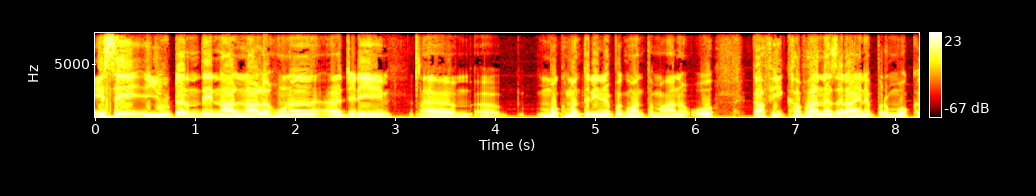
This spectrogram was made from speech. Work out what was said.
ਇਸੇ ਯੂ ਟਰਨ ਦੇ ਨਾਲ ਨਾਲ ਹੁਣ ਜਿਹੜੀ ਮੁੱਖ ਮੰਤਰੀ ਨੇ ਭਗਵੰਤ ਮਾਨ, ਉਹ ਕਾਫੀ ਖਫਾ ਨਜ਼ਰ ਆਏ ਨੇ ਪ੍ਰਮੁੱਖ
